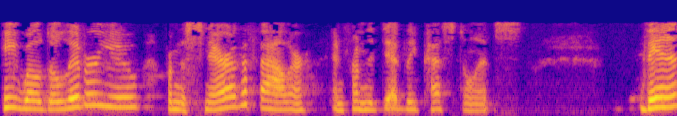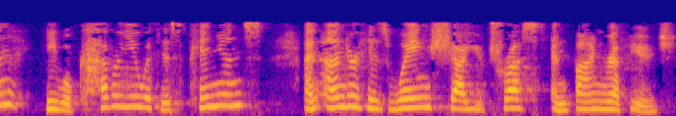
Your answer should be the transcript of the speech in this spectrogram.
he will deliver you from the snare of the fowler and from the deadly pestilence. Then he will cover you with his pinions and under his wings shall you trust and find refuge.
